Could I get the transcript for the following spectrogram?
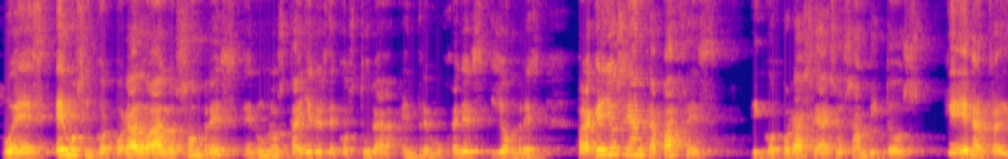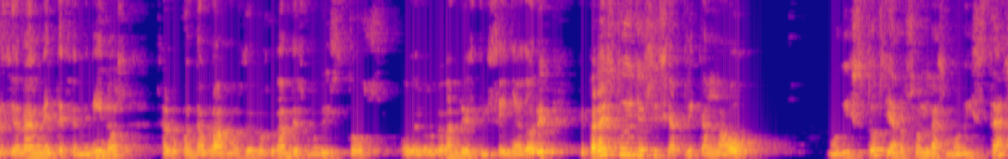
pues hemos incorporado a los hombres en unos talleres de costura entre mujeres y hombres para que ellos sean capaces de incorporarse a esos ámbitos que eran tradicionalmente femeninos, salvo cuando hablamos de los grandes modistos o de los grandes diseñadores, que para esto ellos sí se aplican la O. Modistos ya no son las modistas,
